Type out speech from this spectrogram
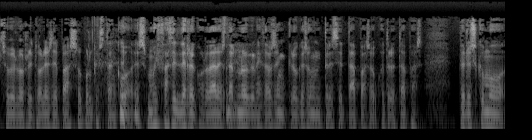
sobre los rituales de paso, porque están como- es muy fácil de recordar, están organizados en creo que son tres etapas o cuatro etapas. Pero es como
